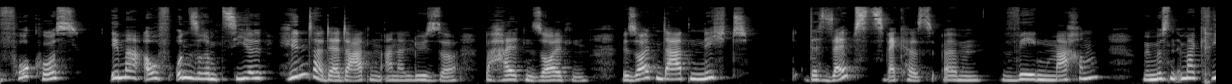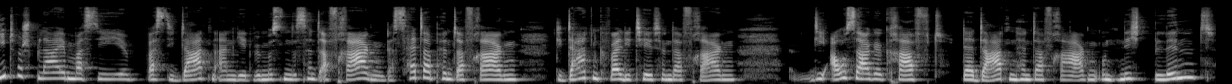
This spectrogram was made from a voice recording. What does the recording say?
Fokus immer auf unserem Ziel hinter der Datenanalyse behalten sollten. Wir sollten Daten nicht des Selbstzweckes ähm, wegen machen. Wir müssen immer kritisch bleiben, was die, was die Daten angeht. Wir müssen das hinterfragen, das Setup hinterfragen, die Datenqualität hinterfragen, die Aussagekraft der Daten hinterfragen und nicht blind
